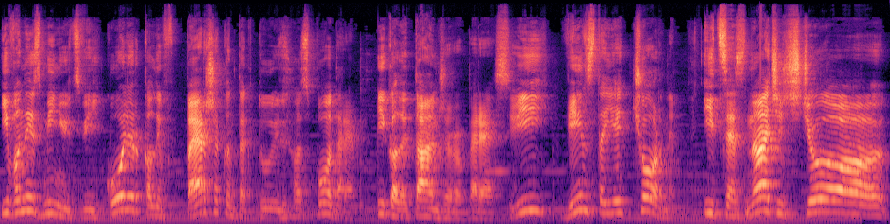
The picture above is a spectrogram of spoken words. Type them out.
І вони змінюють свій колір, коли вперше контактують з господарем. І коли танжеро бере свій, він стає чорним. І це значить, що.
